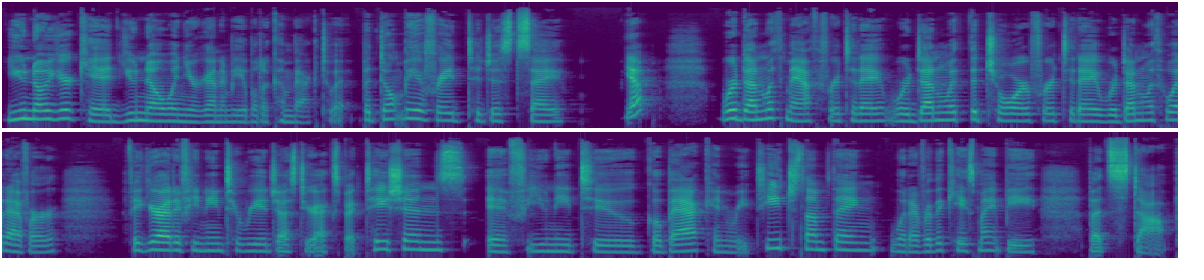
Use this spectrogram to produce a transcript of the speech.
You know your kid, you know when you're going to be able to come back to it. But don't be afraid to just say, yep, we're done with math for today. We're done with the chore for today. We're done with whatever. Figure out if you need to readjust your expectations, if you need to go back and reteach something, whatever the case might be, but stop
